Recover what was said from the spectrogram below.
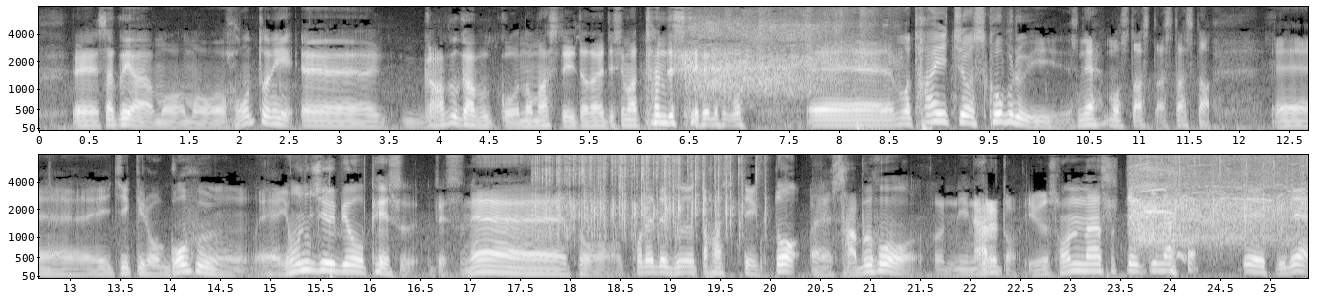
え、昨夜ももう本当に、え、ガブガブこう飲ませていただいてしまったんですけれども、えー、もう体調すこぶるいいですね。もうスタスタスタスタ。えー、1キロ5分、えー、40秒ペースですね。えー、と、これでずっと走っていくと、えー、サブ4になるという、そんな素敵な ペースで、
